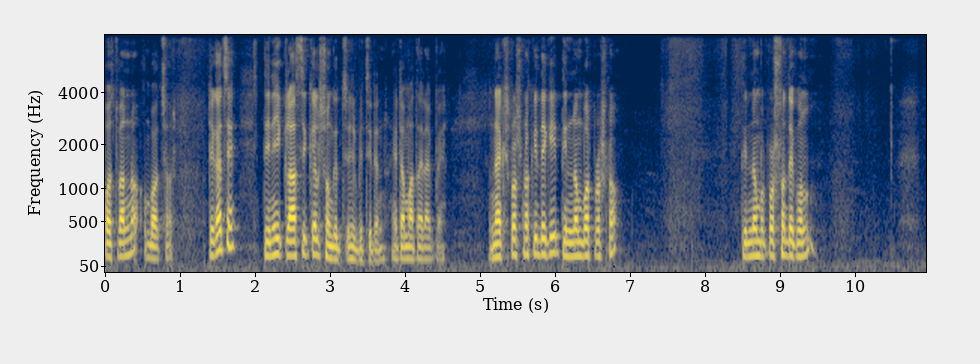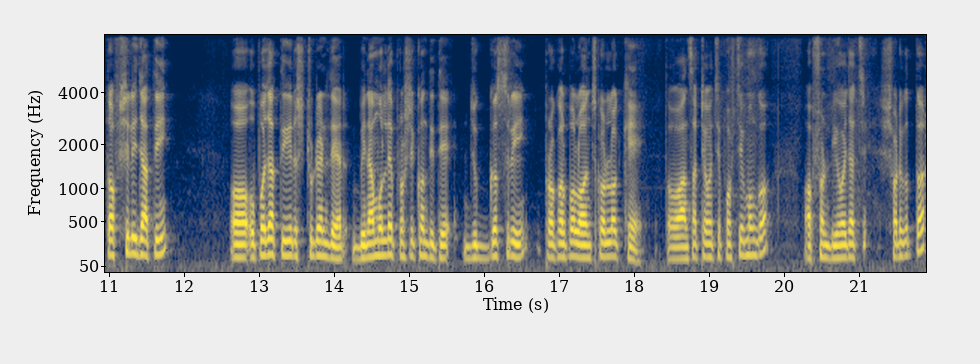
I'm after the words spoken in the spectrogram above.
পঁচপান্ন বছর। ঠিক আছে? তিনি ক্লাসিক্যাল সংগীত শিল্পী ছিলেন, এটা মাথায় রাখবে। নেক্সট প্রশ্ন কি দেখি? তিন নম্বর প্রশ্ন। তিন নম্বর প্রশ্ন দেখুন। তফসিলি জাতি ও উপজাতির স্টুডেন্টদের বিনামূল্যে প্রশিক্ষণ দিতে যুগ্যশ্রী প্রকল্প লঞ্চ করল কে? তো আনসারটি হচ্ছে পশ্চিমবঙ্গ। অপশন ডি হয়ে যাচ্ছে, সঠিক উত্তর।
